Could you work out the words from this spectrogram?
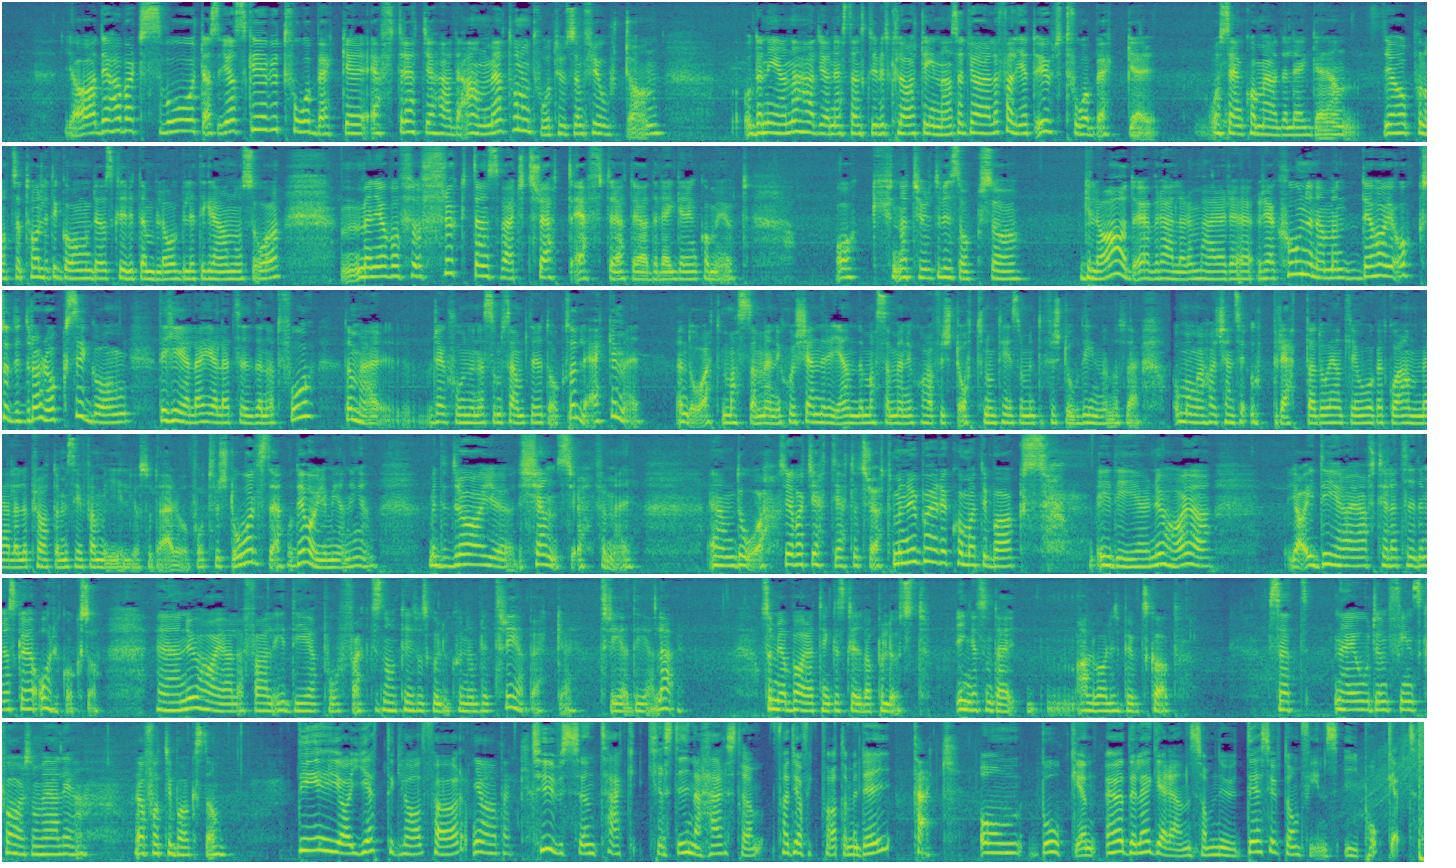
Ja, det har varit svårt. Alltså, jag skrev ju två böcker efter att jag hade anmält honom 2014. Och den ena hade jag nästan skrivit klart innan så att jag har i alla fall gett ut två böcker. Och sen kom ödeläggaren. Jag har på något sätt hållit igång det och skrivit en blogg lite grann och så. Men jag var fruktansvärt trött efter att ödeläggaren kom ut. Och naturligtvis också glad över alla de här reaktionerna men det, har ju också, det drar också igång det hela hela tiden att få de här reaktionerna som samtidigt också läker mig ändå att massa människor känner igen det, massa människor har förstått någonting som de inte förstod innan och sådär. Och många har känt sig upprättade och äntligen vågat gå och anmäla eller prata med sin familj och sådär och fått förståelse. Och det var ju meningen. Men det drar ju, det känns ju för mig ändå. Så jag har varit jätte, jättetrött. Men nu börjar det komma tillbaks idéer. Nu har jag, ja idéer har jag haft hela tiden men jag ska ha ork också. Eh, nu har jag i alla fall idé på faktiskt någonting som skulle kunna bli tre böcker, tre delar. Som jag bara tänker skriva på lust. Inget sånt där allvarligt budskap. Så att, nej, orden finns kvar som väl är. Jag har fått tillbaks dem. Det är jag jätteglad för. Ja, tack. Tusen tack Kristina Herrström för att jag fick prata med dig. Tack. Om boken Ödeläggaren som nu dessutom finns i pocket.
